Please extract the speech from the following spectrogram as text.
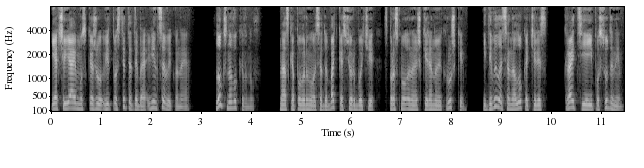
Якщо я йому скажу відпустити тебе, він це виконає. Лок знову кивнув. Наска повернулася до батька, сьорбочи з просмоленої шкіряної кружки, і дивилася на лока через край цієї посудини,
